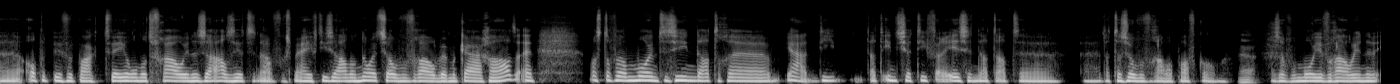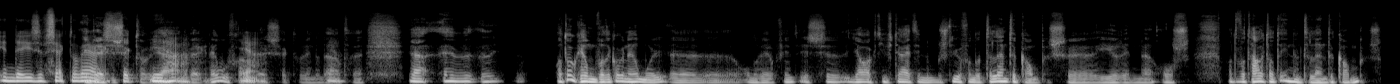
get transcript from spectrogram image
uh, op het Pivotpark 200 vrouwen in de zaal zitten. Nou, volgens mij heeft die zaal nog nooit zoveel vrouwen bij elkaar gehad. En het was toch wel mooi om te zien dat er, uh, ja, die, dat initiatief er is en dat dat dat er zoveel vrouwen op afkomen. Ja. Zoveel mooie vrouwen in, de, in deze sector werken. In deze sector, ja. Er werken heel veel vrouwen in deze sector, inderdaad. Ja, ja wat, ook heel, wat ik ook een heel mooi uh, onderwerp vind, is uh, jouw activiteit in het bestuur van de talentencampus hier in Os. Wat, wat houdt dat in, een talentencampus?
